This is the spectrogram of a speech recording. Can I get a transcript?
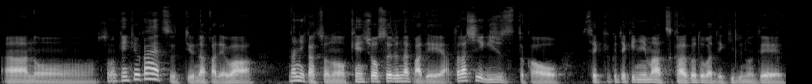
あのその研究開発っていう中では何かその検証する中で新しい技術とかを積極的にまあ使うことができるので、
